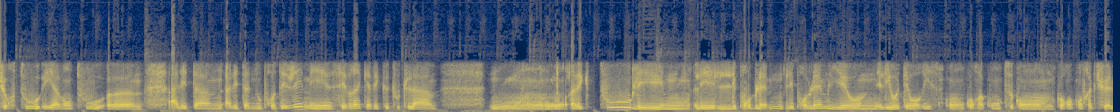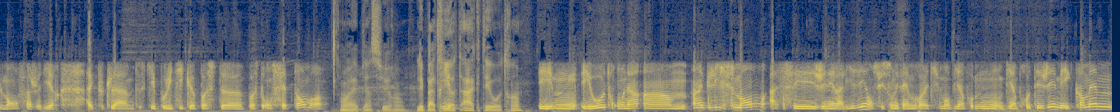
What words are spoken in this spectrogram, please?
surtout et avant tout euh, à l'État de nous protéger, mais c'est vrai qu'avec toute la avec tous les, les les problèmes les problèmes liés au liés au terrorisme qu'on raconte qu'on rencontre actuellement, enfin je veux dire avec toute la tout ce qui est politique post post 11 septembre, Ouais, bien sûr. hein. Les Patriot Act et autres. Hein. et, et autres, on a un, un glissement assez généralisé. En Suisse, on est quand même relativement bien, bien protégé, mais quand même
